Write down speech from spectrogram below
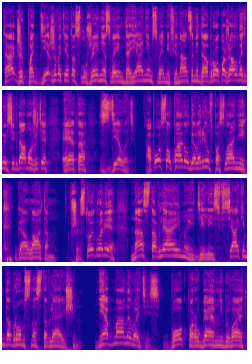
также поддерживать это служение своим даянием, своими финансами, добро пожаловать, вы всегда можете это сделать. Апостол Павел говорил в послании к Галатам, в шестой главе «Наставляемые, делись всяким добром с наставляющим». Не обманывайтесь, Бог поругаем не бывает,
